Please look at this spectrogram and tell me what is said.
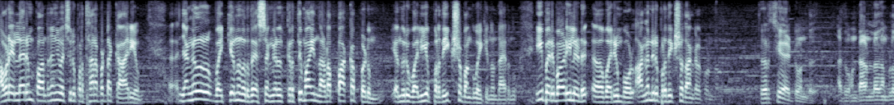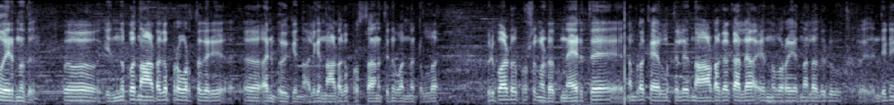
അവിടെ എല്ലാവരും പറഞ്ഞു വെച്ചൊരു പ്രധാനപ്പെട്ട കാര്യം ഞങ്ങൾ വയ്ക്കുന്ന നിർദ്ദേശങ്ങൾ കൃത്യമായി നടപ്പാക്കപ്പെടും എന്നൊരു വലിയ പ്രതീക്ഷ പങ്കുവയ്ക്കുന്നുണ്ടായിരുന്നു. ഈ പരിപാടിയിൽ വരുമ്പോൾ അങ്ങനൊരു പ്രതീക്ഷ താങ്കൾക്കുണ്ടോ? തീർച്ചയായിട്ടും ഉണ്ട്. അതുകൊണ്ടാണല്ലോ നമ്മൾ വരുന്നത്. ഇപ്പോൾ ഇന്നിപ്പോൾ നാടക പ്രവർത്തകർ അനുഭവിക്കുന്ന അല്ലെങ്കിൽ നാടക പ്രസ്ഥാനത്തിന് വന്നിട്ടുള്ള ഒരുപാട് പ്രശ്നങ്ങളുണ്ട്. നേരത്തെ നമ്മുടെ കേരളത്തിൽ നാടക കല എന്ന് പറയുന്നാൽ അതൊരു എന്തിന്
